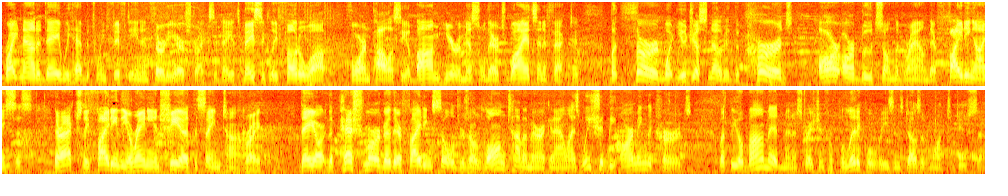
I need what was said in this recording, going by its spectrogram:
Right now, today, we have between 15 and 30 airstrikes a day. It's basically photo op foreign policy a bomb here, a missile there. It's why it's ineffective. But third, what you just noted, the Kurds are our boots on the ground. They're fighting ISIS. They're actually fighting the Iranian Shia at the same time. Right. They are the Peshmerga, their fighting soldiers, are longtime American allies. We should be arming the Kurds, but the Obama administration, for political reasons, doesn't want to do so.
